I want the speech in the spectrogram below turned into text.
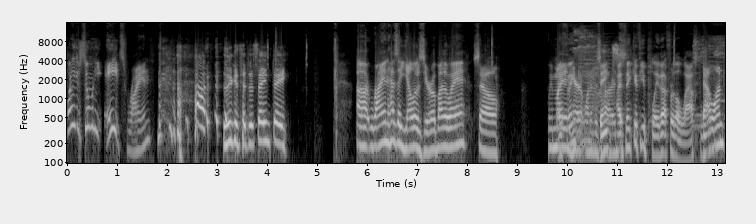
Why do you have so many eights, Ryan? Lucas said the same thing. Uh, Ryan has a yellow zero, by the way, so we might think- inherit one of his Thanks. cards. I think if you play that for the last one. That one?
